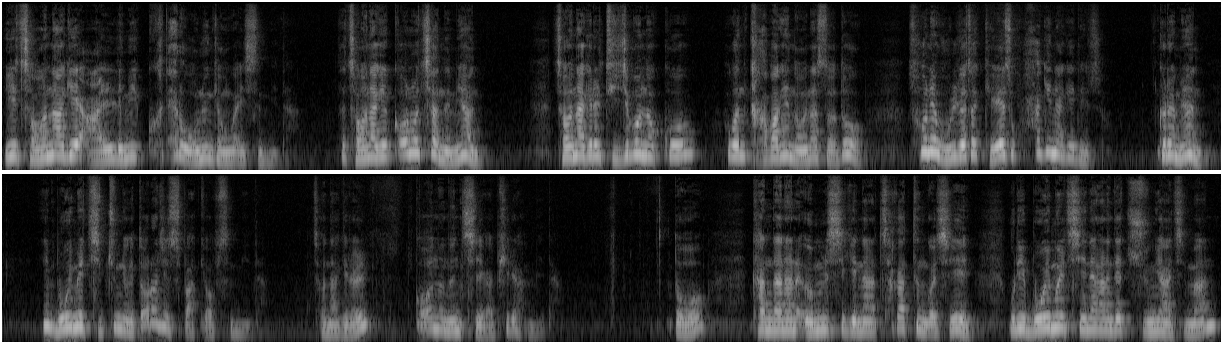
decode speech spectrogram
이 전화기 알림이 그대로 오는 경우가 있습니다. 전화기를 꺼놓지 않으면 전화기를 뒤집어 놓고 혹은 가방에 넣어놨어도 손에 울려서 계속 확인하게 되죠. 그러면 이 모임의 집중력이 떨어질 수밖에 없습니다. 전화기를 꺼놓는 지혜가 필요합니다. 또 간단한 음식이나 차 같은 것이 우리 모임을 진행하는데 중요하지만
